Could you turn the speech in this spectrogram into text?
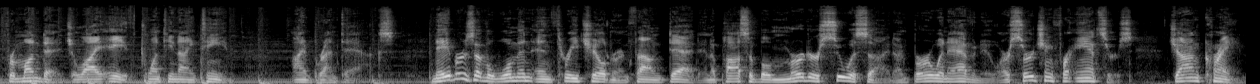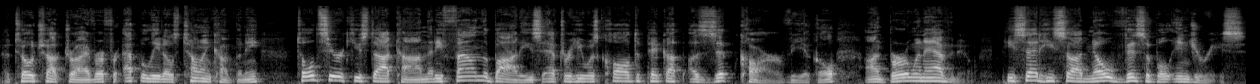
for Monday, July 8th, 2019. I'm Brent Axe. Neighbors of a woman and three children found dead in a possible murder suicide on Berwyn Avenue are searching for answers. John Crane, a tow truck driver for Eppolito's Towing Company, told Syracuse.com that he found the bodies after he was called to pick up a Zipcar vehicle on Berwyn Avenue. He said he saw no visible injuries,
